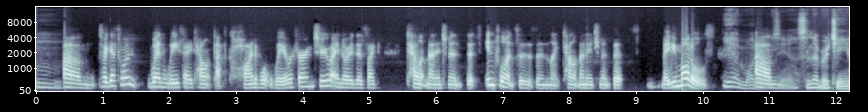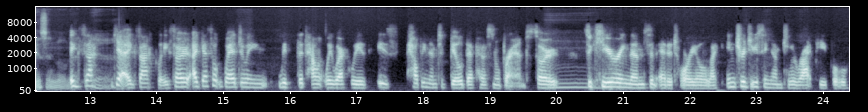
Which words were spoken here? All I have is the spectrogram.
Mm. Um, so I guess when when we say talent, that's kind of what we're referring to. I know there's like talent management that's influencers and like talent management that's maybe models. Yeah, models, um, yeah, celebrities and all Exactly. Yeah. yeah. exactly. So I guess what we're doing with the talent we work with is helping them to build their personal brand. So mm. securing them some editorial, like introducing them to the right people,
